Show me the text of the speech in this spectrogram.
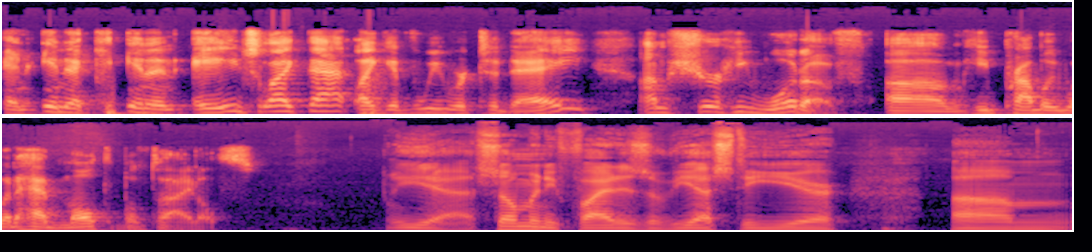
and in a in an age like that, like if we were today, I'm sure he would have. Um, he probably would have had multiple titles. Yeah, so many fighters of yesteryear um,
